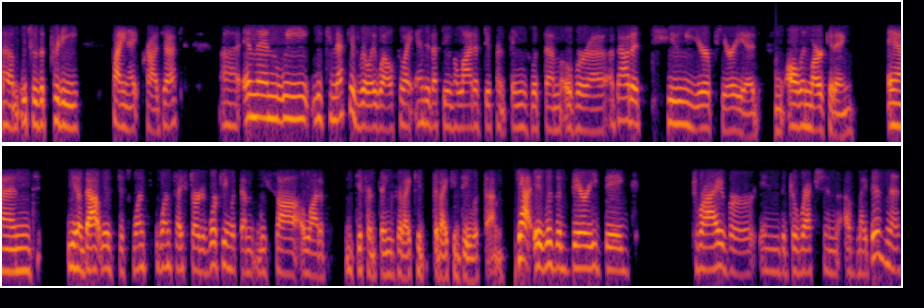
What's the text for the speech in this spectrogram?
Um, which was a pretty finite project. Uh, and then we we connected really well. So I ended up doing a lot of different things with them over a, about a two year period, all in marketing. And you know that was just once once I started working with them, we saw a lot of different things that I could that I could do with them. Yeah, it was a very big driver in the direction of my business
